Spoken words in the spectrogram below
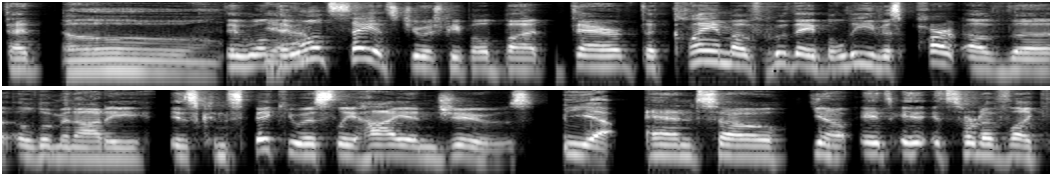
that Oh. they won't they won't say it's jewish people but their the claim of who they believe is part of the illuminati is conspicuously high in jews. Yeah. and so you know it, it, it sort of like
